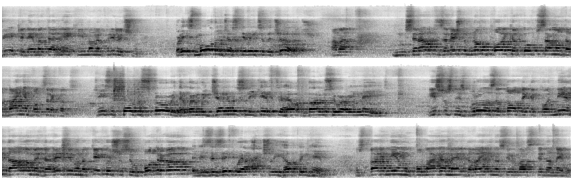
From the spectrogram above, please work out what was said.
вие ќе немате, а ние ќе имаме прилично. But it's more than just giving to the church. Ама м, се работи за нешто многу повеќе отколку само давање во црквата. Jesus tells a story that when we generously give to help those who are in need, Исус ни зборува за тоа дека кога ние даваме дарежливо на тие кои што се употреба, it is as if we are actually helping Him. уствари ние му помагаме давајќи на сиромасите на него.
